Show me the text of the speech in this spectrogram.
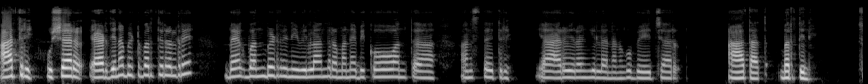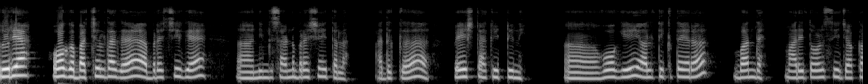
ಆತ್ರಿ, ಹುಷಾರು, ಎರಡು ದಿನ ಬಿಟ್ಟು ಬರ್ತೀರಲ್ರಿ? ಬೇಗ ಬಂದ್ಬಿಡ್ರಿ ನೀವಿಲ್ಲ ಅಂದ್ರೆ ಮನೆ ಬಿಕೋ ಅಂತ ಅನಿಸ್ತೈತ್ರಿ. ಯಾರು ಇರಂಗಿಲ್ಲ, ನನಗೂ ಬೇಜಾರು. ಆತಾತ್ ಬರ್ತೀನಿ. ಸೂರ್ಯ, ಹೋಗ, ಬಚ್ಚಲ್ದಾಗ ಬ್ರಷಿಗೆ ನಿಮ್ಗೆ ಸಣ್ಣ ಬ್ರಷ್ ಐತಲ್ಲ, ಅದಕ್ಕೆ ಪೇಸ್ಟ್ ಹಾಕಿಟ್ಟಿನಿ ಹೋಗಿ ಅಲ್ಲಿ ತಿಕ್ತೇರ ಬಂದೆ, ಮಾರಿ ತೋಳಿಸಿ ಜಕ್ಕ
